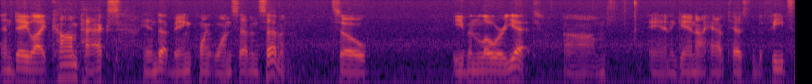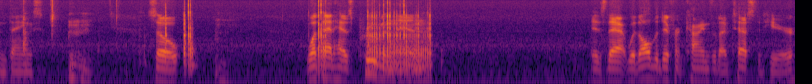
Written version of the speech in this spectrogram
And daylight compacts end up being 0.177. So even lower yet. Um, and again, I have tested the Feits and things. so what that has proven then is that with all the different kinds that I've tested here,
